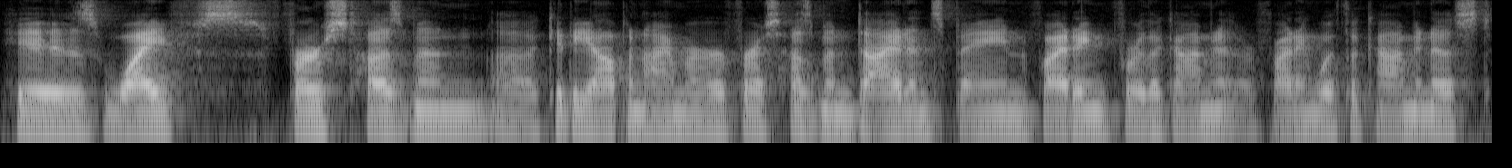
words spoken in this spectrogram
His wife's first husband, uh, Kitty Oppenheimer, her first husband died in Spain fighting for the communist or fighting with the communist.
